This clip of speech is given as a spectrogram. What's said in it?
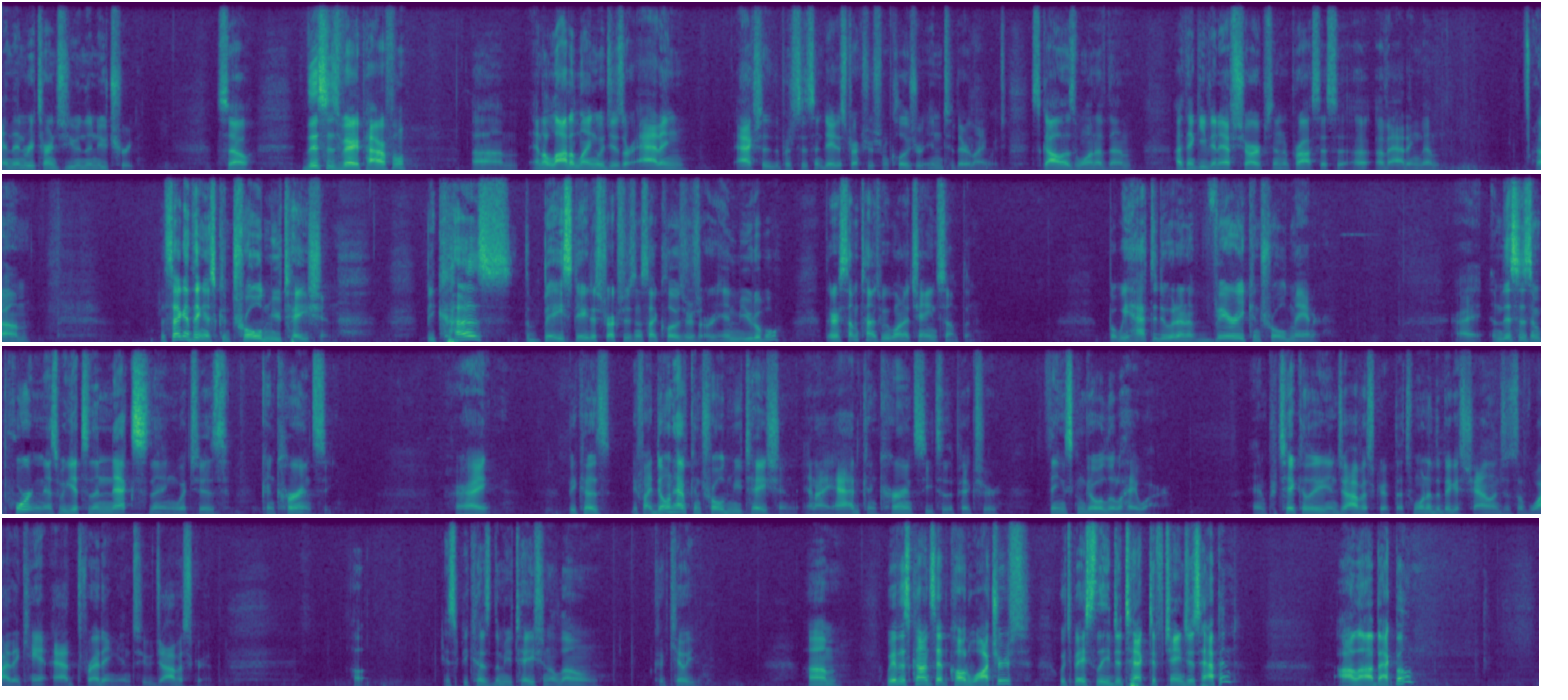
and then returns you in the new tree. So this is very powerful. Um, and a lot of languages are adding actually the persistent data structures from Clojure into their language. Scala is one of them. I think even F Sharp's in the process of, of adding them. Um, the second thing is controlled mutation. Because the base data structures inside Clojures are immutable, there are sometimes we want to change something. But we have to do it in a very controlled manner. Right? And this is important as we get to the next thing, which is concurrency. All right? Because if I don't have controlled mutation and I add concurrency to the picture, things can go a little haywire. And particularly in JavaScript, that's one of the biggest challenges of why they can't add threading into JavaScript. It's because the mutation alone could kill you. Um, we have this concept called watchers, which basically detect if changes happen, a la Backbone.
